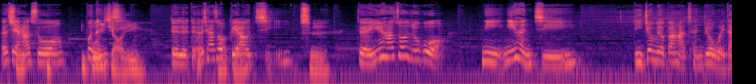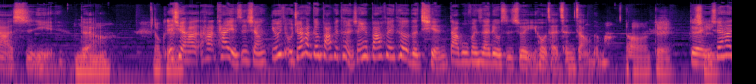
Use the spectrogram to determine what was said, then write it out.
而且他说不能急，对对对，而且他说不要急，是对，因为他说如果你你很急。你就没有办法成就伟大的事业，对啊。嗯 okay. 而且他他他也是相，因为我觉得他跟巴菲特很像，因为巴菲特的钱大部分是在六十岁以后才成长的嘛。啊，对对，所以他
